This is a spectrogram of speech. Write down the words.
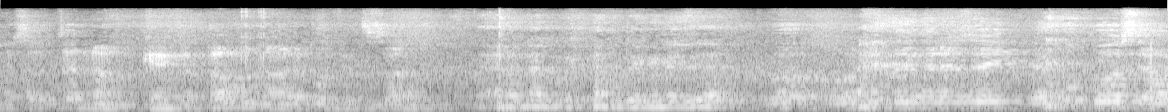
መሰልተ ነው ከከተሙ ነው አልቆ ፍትዛል ያው ነው ተገነዘ ወይ ወይ ተገነዘ እኮ ሰው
